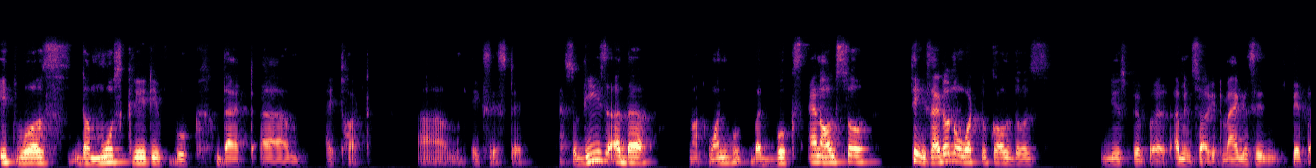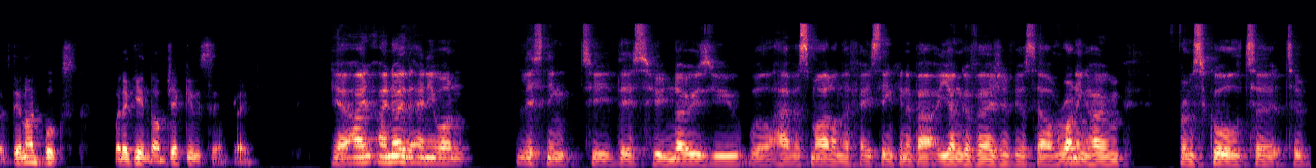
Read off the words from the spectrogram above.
It was the most creative book that um, I thought um, existed. So these are the not one book, but books and also things. I don't know what to call those newspaper, I mean, sorry, magazine papers. They're not books, but again, the objective is same, right? Yeah, I, I know that anyone listening to this who knows you will have a smile on their face thinking about a younger version of yourself running home from school to to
